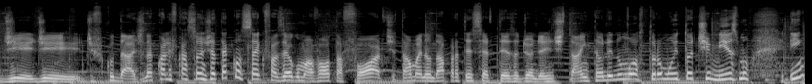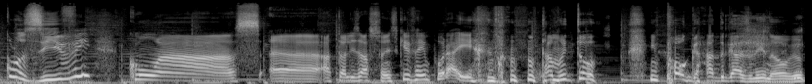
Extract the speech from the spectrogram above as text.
de, de, dificuldade. Na qualificação a gente até consegue fazer alguma volta forte e tal, mas não dá para ter certeza de onde a gente está. Então ele não mostrou muito otimismo, inclusive com as uh, atualizações que vem por aí. não tá muito empolgado o Gasly, não, viu?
